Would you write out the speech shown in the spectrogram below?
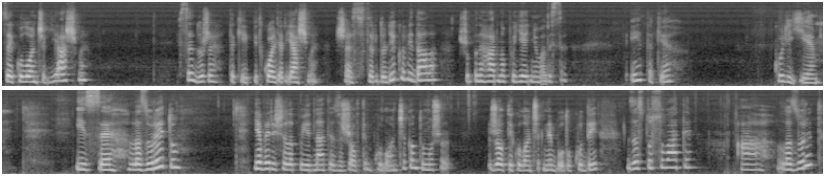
цей кулончик яшми. Все дуже такий під колір яшми ще сердолікові дала, щоб вони гарно поєднювалися. І таке коліє. Із е, лазуриту я вирішила поєднати з жовтим кулончиком, тому що жовтий кулончик не було куди застосувати. А лазурит,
